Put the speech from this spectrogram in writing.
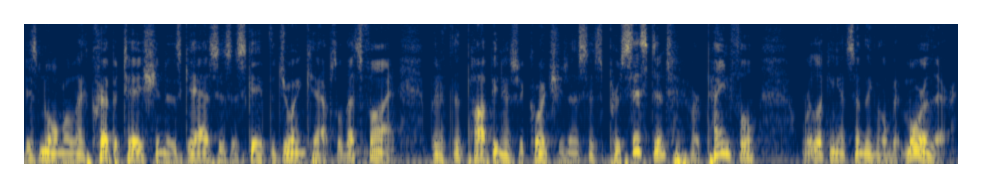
is normal. Like crepitation as gases escape the joint capsule. That's fine. But if the poppiness or crunchiness is persistent or painful, we're looking at something a little bit more there.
